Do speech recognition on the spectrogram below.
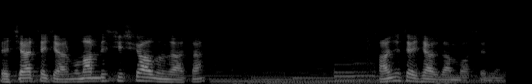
Teker teker. Ulan biz kişi kaldın zaten. Hangi tekerden bahsediyorum?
